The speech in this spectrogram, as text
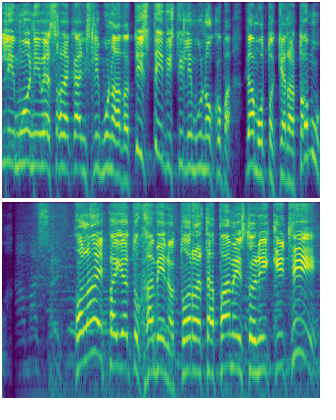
λιμόνι μέσα να κάνεις λιμουνάδα. Τις στίβεις τη λιμουνόκοπα. Γάμω το κερατό μου. Πολλά είπα για το χαμένο. Τώρα τα πάμε στον νικητή.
